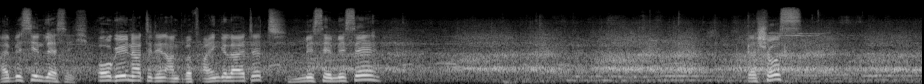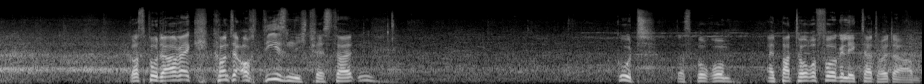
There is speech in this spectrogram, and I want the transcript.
Ein bisschen lässig. Orgün hatte den Angriff eingeleitet. Misse, Misse. Der Schuss. Gospodarek konnte auch diesen nicht festhalten. Gut, dass Bochum ein paar Tore vorgelegt hat heute Abend.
